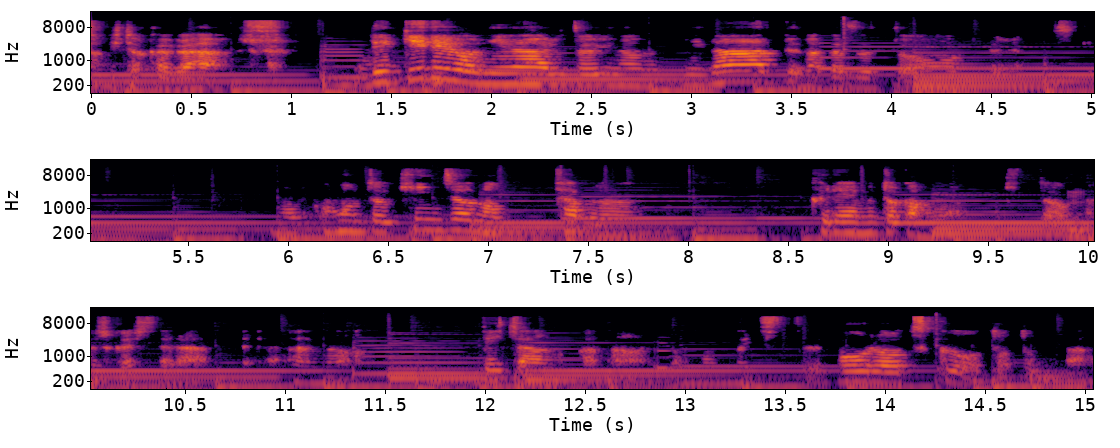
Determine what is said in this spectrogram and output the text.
遊びとかが できるようになるといいのになってなんかずっと思ってるんですけど。もう本当近所の多分クレームとかもきっともしかしたらあの出ちゃうのかなと思いつつボールをつく音とか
